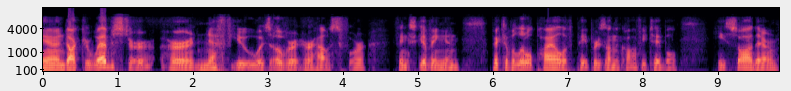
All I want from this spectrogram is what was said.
And Dr. Webster, her nephew, was over at her house for Thanksgiving and picked up a little pile of papers on the coffee table he saw there.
